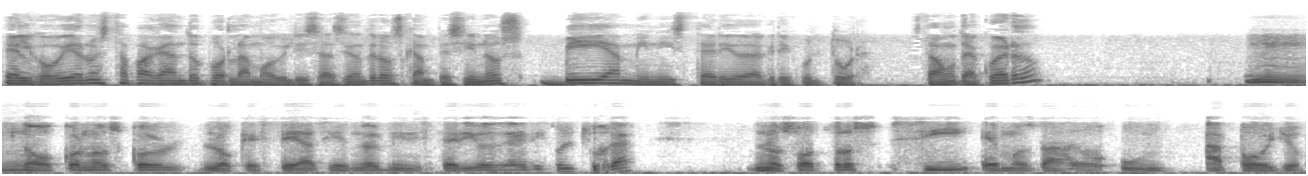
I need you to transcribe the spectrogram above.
El gobierno está pagando por la movilización de los campesinos vía Ministerio de Agricultura. ¿Estamos de acuerdo? No conozco lo que esté haciendo el Ministerio de Agricultura. Nosotros sí hemos dado un apoyo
